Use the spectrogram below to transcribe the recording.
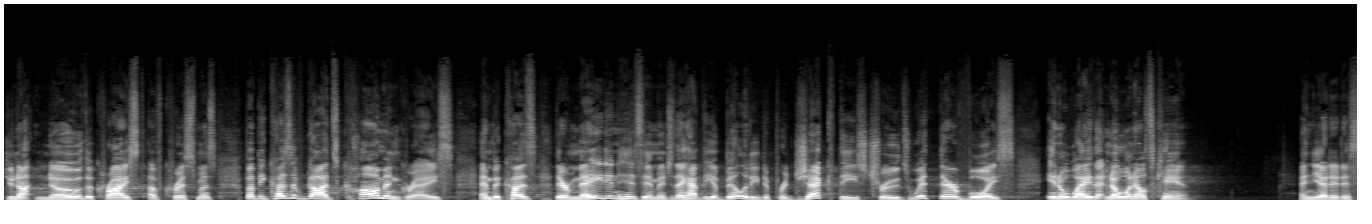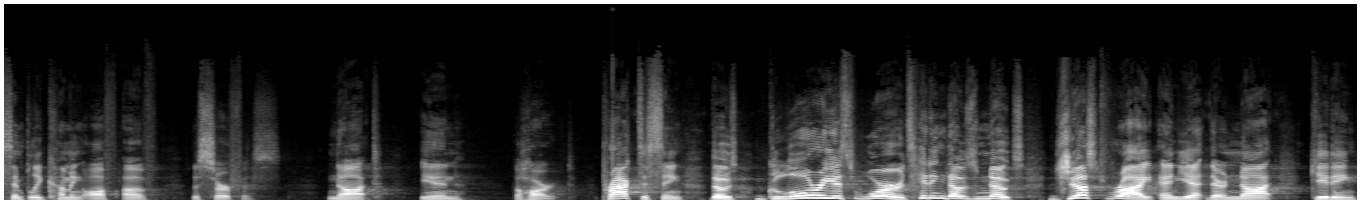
do not know the Christ of Christmas. But because of God's common grace and because they're made in His image, they have the ability to project these truths with their voice in a way that no one else can. And yet it is simply coming off of the surface, not in the heart practicing those glorious words, hitting those notes just right, and yet they're not getting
